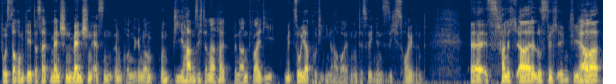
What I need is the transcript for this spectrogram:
wo es darum geht, dass halt Menschen Menschen essen im Grunde genommen. Und die haben sich danach halt benannt, weil die mit Sojaprotein arbeiten und deswegen nennen sie sich Soylent. Äh, es fand ich äh, lustig irgendwie, Ja. aber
